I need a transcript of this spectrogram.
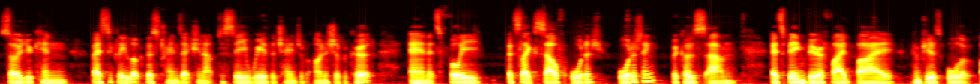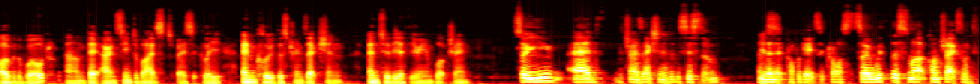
So you can basically look this transaction up to see where the change of ownership occurred, and it's fully, it's like self audit auditing because um, it's being verified by computers all over the world um, that are incentivized to basically include this transaction into the Ethereum blockchain. So you add the transaction into the system, and then it propagates across. So with the smart contracts of,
